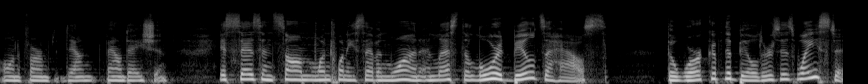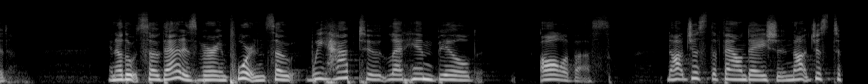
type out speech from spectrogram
on a firm down foundation. It says in Psalm 127 1, unless the Lord builds a house, the work of the builders is wasted. In other words, so that is very important. So we have to let Him build all of us, not just the foundation, not just to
